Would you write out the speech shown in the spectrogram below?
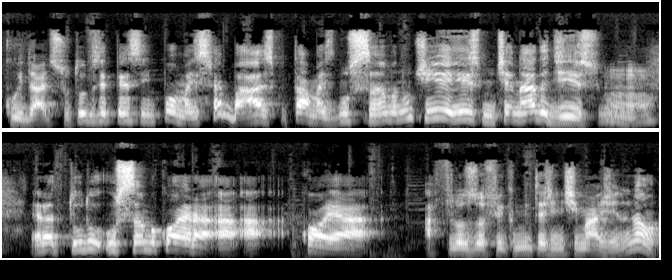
cuidar disso tudo. Você pensa assim, pô, mas isso é básico, tá? Mas no samba não tinha isso, não tinha nada disso. Uhum. Era tudo. O samba, qual era a, a qual é a, a filosofia que muita gente imagina. Não,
